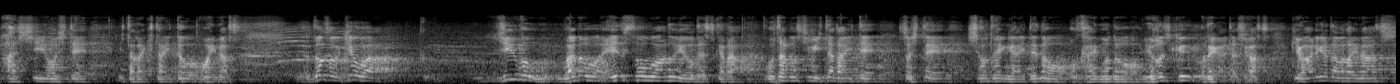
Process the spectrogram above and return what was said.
発信をしていただきたいと思います。どうぞ今日は十分和の演奏もあるようですからお楽しみいただいてそして商店街でのお買い物をよろしくお願いいたします。今日はありがとうございます。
